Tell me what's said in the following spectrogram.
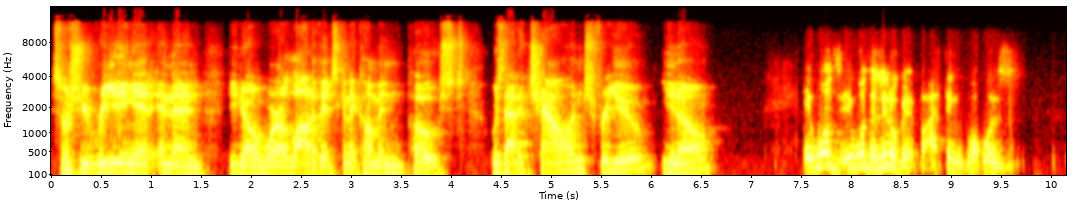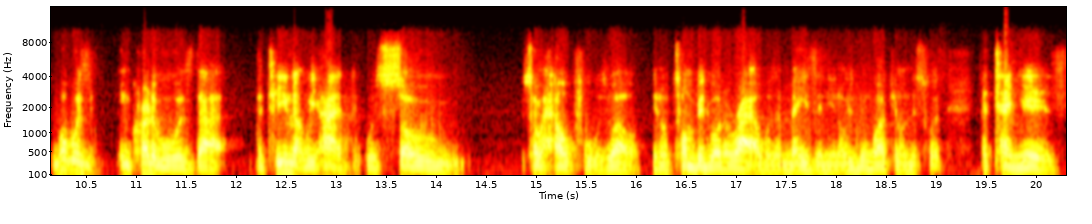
especially reading it and then you know where a lot of it's going to come in post was that a challenge for you you know It was it was a little bit, but I think what was what was incredible was that the team that we had was so so helpful as well. You know, Tom Bidwell, the writer, was amazing. You know, he's been working on this for, for 10 years.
